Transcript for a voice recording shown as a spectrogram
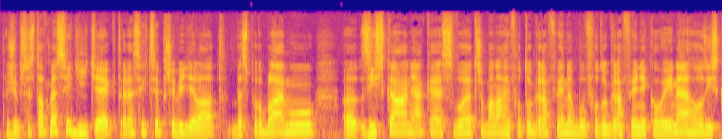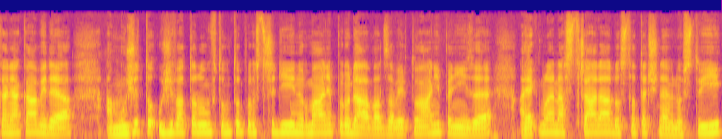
Takže představme si dítě, které si chce přivydělat, bez problémů e, získá nějaké svoje třeba nahé fotografie nebo fotografie někoho jiného, získá nějaká videa a může to uživatelům v tomto prostředí normálně prodávat za virtuální peníze a jakmile nastřádá dostatečné množství,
